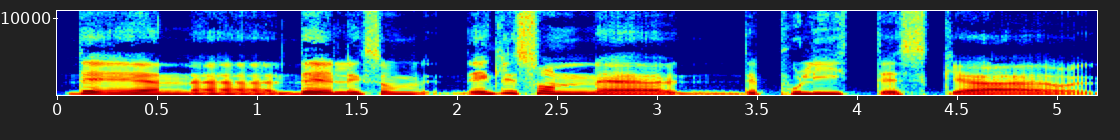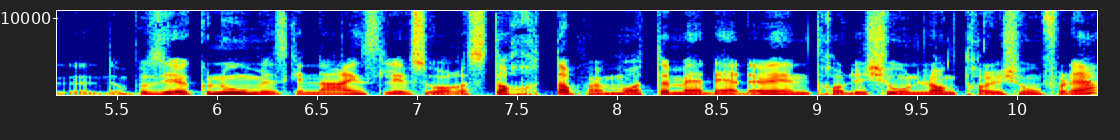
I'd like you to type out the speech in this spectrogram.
Det er en eh, Det er liksom egentlig sånn eh, det politiske eh, økonomiske næringslivsåret starter på en måte med det. Det er en tradisjon, lang tradisjon for det.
